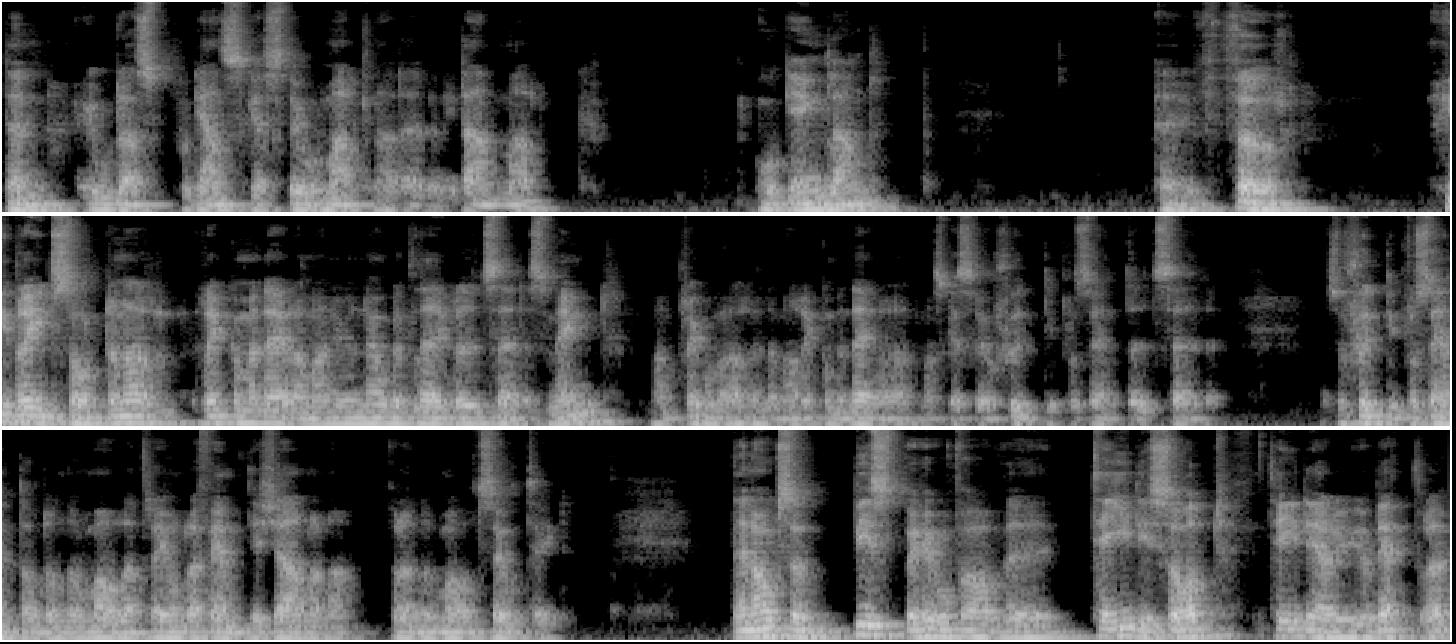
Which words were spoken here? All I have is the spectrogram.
Den odlas på ganska stor marknad även i Danmark och England. Eh, för hybridsorterna rekommenderar man ju en något lägre utsädesmängd. Man provar, eller man rekommenderar att man ska så 70 procent utsäde. Alltså 70 procent av de normala 350 kärnorna för en normal såtid. Den har också visst behov av eh, tidig sådd. Tidigare ju bättre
